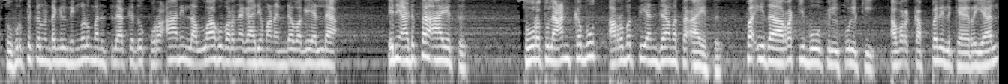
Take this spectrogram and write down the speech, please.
സുഹൃത്തുക്കൾ ഉണ്ടെങ്കിൽ നിങ്ങളും മനസ്സിലാക്കിയത് ഖുർആാനിൽ അള്ളാഹു പറഞ്ഞ കാര്യമാണ് എന്റെ വകയല്ല. ഇനി അടുത്ത ആയത്ത് സൂറത്തുൽ ആൻകബൂത്ത് അറുപത്തി അഞ്ചാമത്തെ ആയത്ത് ഫിൽ ഫുൽക്കി അവർ കപ്പലിൽ കയറിയാൽ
